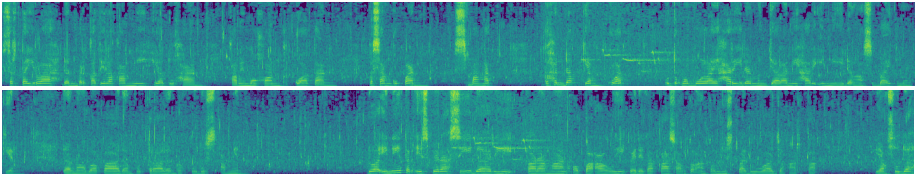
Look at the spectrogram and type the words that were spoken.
Sertailah dan berkatilah kami, ya Tuhan. Kami mohon kekuatan, kesanggupan, semangat, kehendak yang kuat untuk memulai hari dan menjalani hari ini dengan sebaik mungkin. Dalam nama Bapa dan Putra dan Roh Kudus. Amin. Doa ini terinspirasi dari karangan Opa Awi PDKK Santo Antonius Padua Jakarta yang sudah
